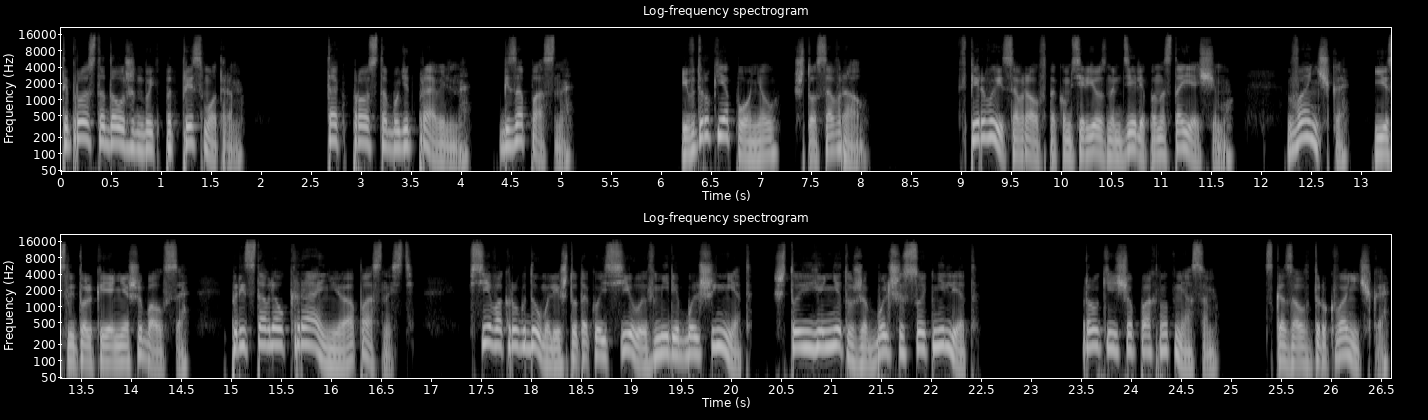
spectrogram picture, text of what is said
"Ты просто должен быть под присмотром. Так просто будет правильно, безопасно". И вдруг я понял, что соврал. Впервые соврал в таком серьезном деле по-настоящему. Ванечка, если только я не ошибался, представлял крайнюю опасность. Все вокруг думали, что такой силы в мире больше нет, что ее нет уже больше сотни лет. Руки еще пахнут мясом, сказал вдруг Ванечка,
